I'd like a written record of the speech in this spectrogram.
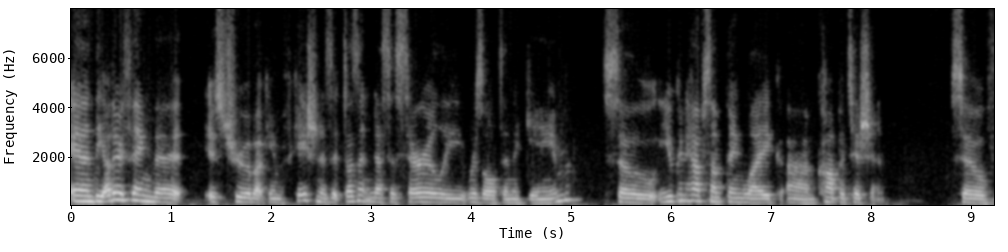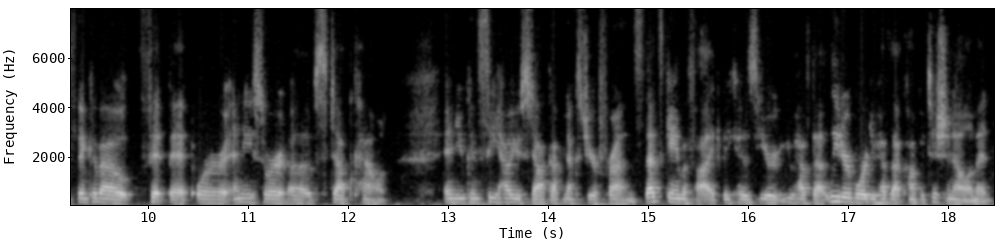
And the other thing that is true about gamification is it doesn't necessarily result in a game. So you can have something like um, competition. So think about Fitbit or any sort of step count, and you can see how you stack up next to your friends. That's gamified because you're you have that leaderboard, you have that competition element.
